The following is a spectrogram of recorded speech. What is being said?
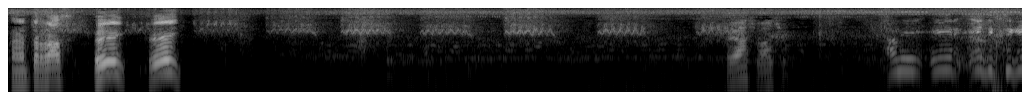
মানে তোর রাস এই এই! আসো আসো। আমি এই এই দিক থেকে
